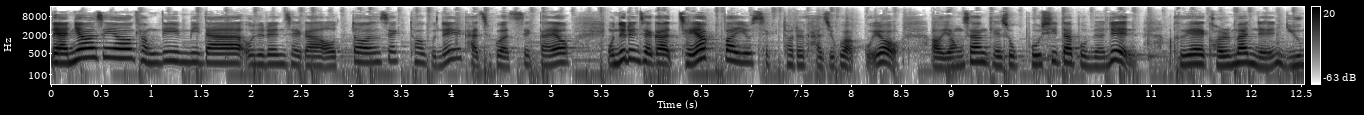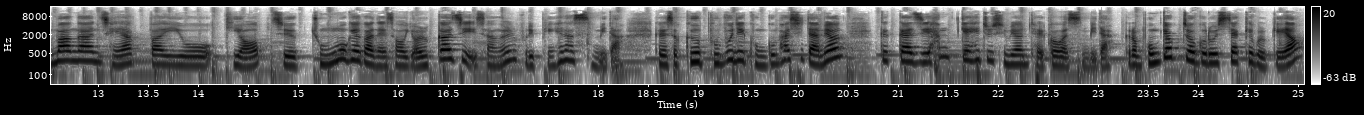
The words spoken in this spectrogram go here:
네, 안녕하세요. 경디입니다. 오늘은 제가 어떤 섹터분을 가지고 왔을까요? 오늘은 제가 제약 바이오 섹터를 가지고 왔고요. 어, 영상 계속 보시다 보면은 그에 걸맞는 유망한 제약 바이오 기업, 즉 종목에 관해서 10가지 이상을 브리핑 해 놨습니다. 그래서 그 부분이 궁금하시다면 끝까지 함께 해 주시면 될 것 같습니다. 그럼 본격적으로 시작해 볼게요.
